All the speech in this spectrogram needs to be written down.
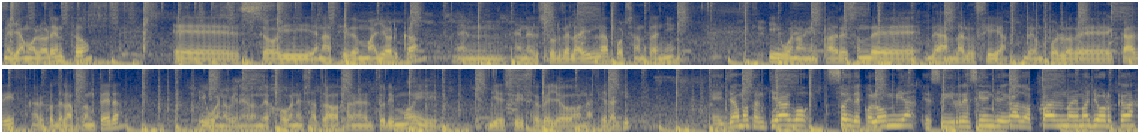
Me llamo Lorenzo, eh, soy, he nacido en Mallorca, en, en, el sur de la isla, por Santañí. Y bueno, mis padres son de, de, Andalucía, de un pueblo de Cádiz, Arcos de la Frontera. Y bueno, vinieron de jóvenes a trabajar en el turismo y, y eso hizo que yo naciera aquí. Me llamo Santiago, soy de Colombia, estoy recién llegado a Palma de Mallorca.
